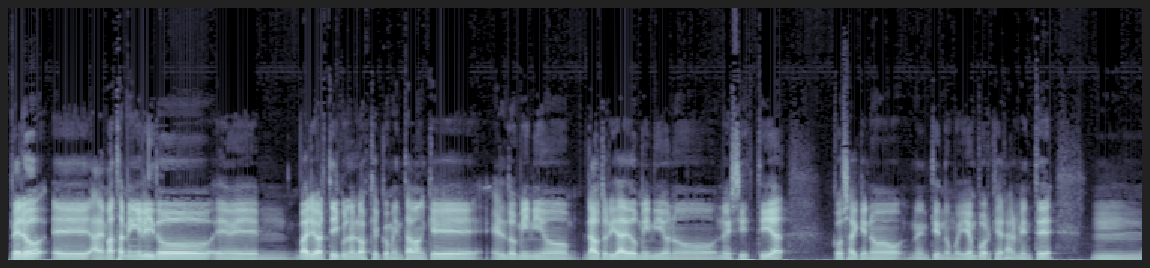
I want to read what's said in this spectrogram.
pero eh, además también he leído eh, varios artículos en los que comentaban que el dominio, la autoridad de dominio no, no existía cosa que no, entiendo muy bien porque realmente, mm,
